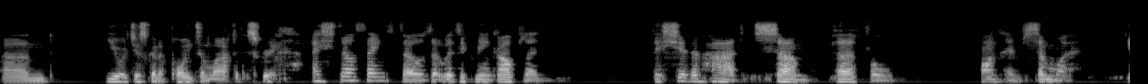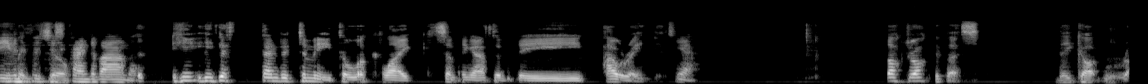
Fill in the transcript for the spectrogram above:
and you are just going to point and laugh at the screen. I still think though that with the Green Goblin, they should have had some purple on him somewhere, even if it's so. just kind of armor. he he just tended to me to look like something out of the Power Rangers. Yeah. Doctor Octopus, they got right.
